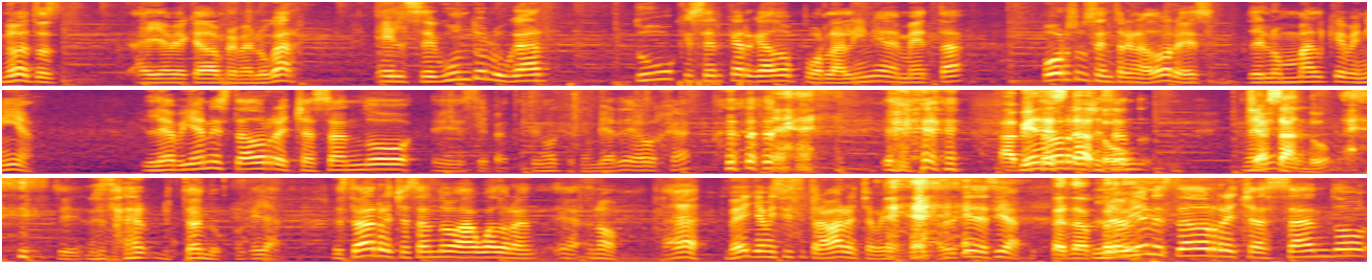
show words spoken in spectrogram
No, entonces ahí había quedado en primer lugar. El segundo lugar tuvo que ser cargado por la línea de meta por sus entrenadores de lo mal que venía. Le habían estado rechazando. Este, espérate, tengo que cambiar de hoja. Habían Estaba estado rechazando- chazando. Sí, estaban rechazando. Ok, ya. Estaban rechazando agua durante. eh, no. Ah, ve, ya me hiciste trabar, chavo. A ver qué decía. Perdón, Le perdón. habían estado rechazando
